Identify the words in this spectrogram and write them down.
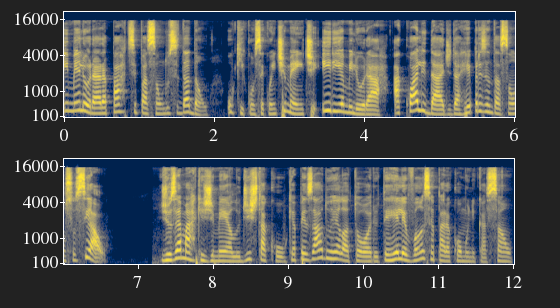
e melhorar a participação do cidadão, o que, consequentemente, iria melhorar a qualidade da representação social. José Marques de Mello destacou que, apesar do relatório ter relevância para a comunicação,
